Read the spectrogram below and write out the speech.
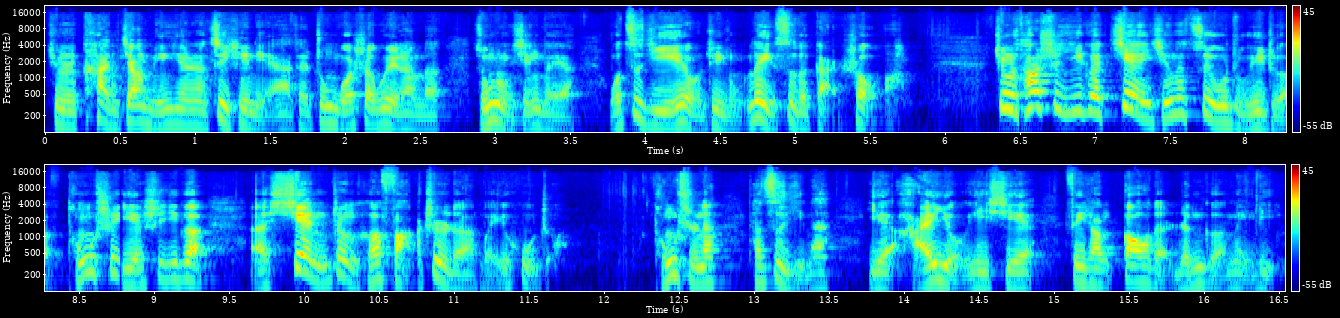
就是看江平先生这些年啊，在中国社会上的种种行为啊，我自己也有这种类似的感受啊，就是他是一个践行的自由主义者，同时也是一个呃宪政和法治的维护者，同时呢，他自己呢也还有一些非常高的人格魅力。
